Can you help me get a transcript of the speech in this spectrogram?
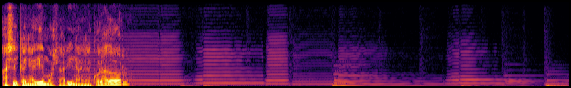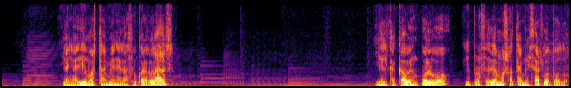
Así que añadimos la harina en el colador y añadimos también el azúcar glass y el cacao en polvo y procedemos a tamizarlo todo.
